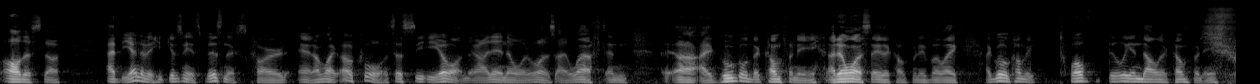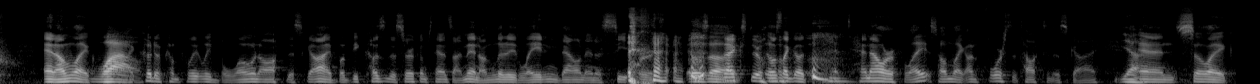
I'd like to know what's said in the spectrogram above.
all this stuff. At the end of it, he gives me his business card, and I'm like, oh, cool. It says CEO on there. I didn't know what it was. I left, and uh, I Googled the company. I don't want to say the company, but like, I Googled company, $12 billion company. And I'm like, wow, I could have completely blown off this guy, but because of the circumstance I'm in, I'm literally laying down in a seat for it was a, Next to it was like a 10 hour flight. So I'm like, I'm forced to talk to this guy. Yeah. And so like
